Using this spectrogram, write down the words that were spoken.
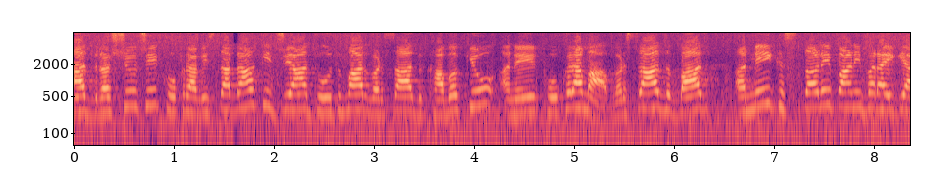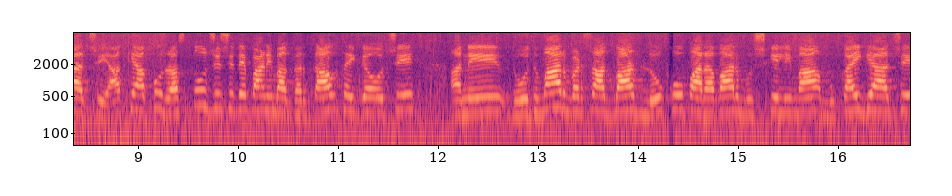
આ દ્રશ્યો છે ખોખરા વિસ્તારના કે જ્યાં ધોધમાર વરસાદ ખાબક્યો અને ખોખરામાં વરસાદ બાદ અનેક સ્થળે પાણી ભરાઈ ગયા છે. આખે આખો રસ્તો જે છે તે પાણીમાં ગરકાવ થઈ ગયો છે અને ધોધમાર વરસાદ બાદ લોકો પારાવાર મુશ્કેલીમાં મુકાઈ ગયા છે.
